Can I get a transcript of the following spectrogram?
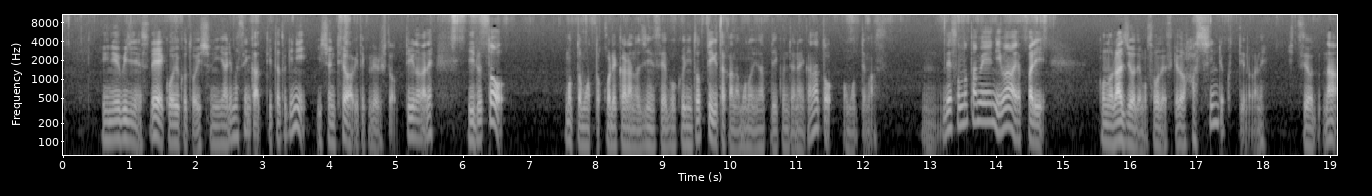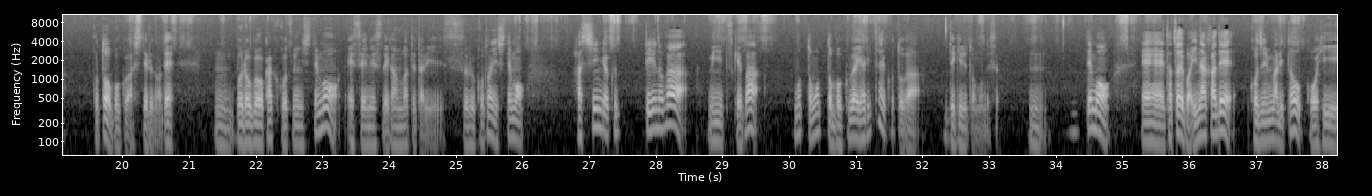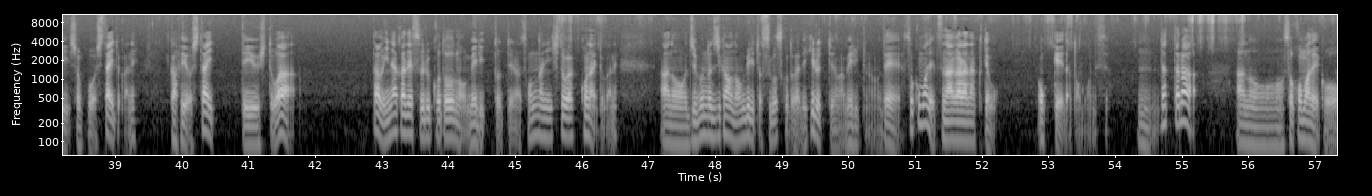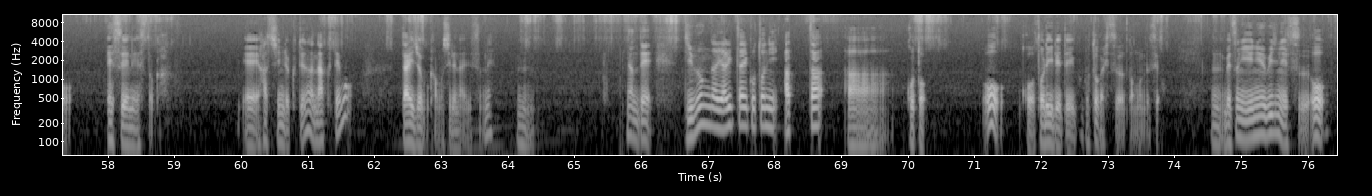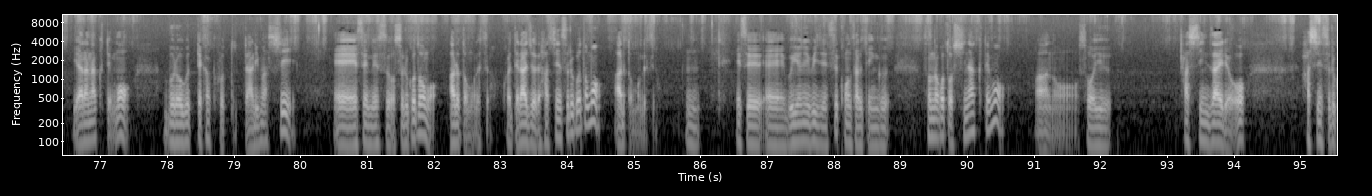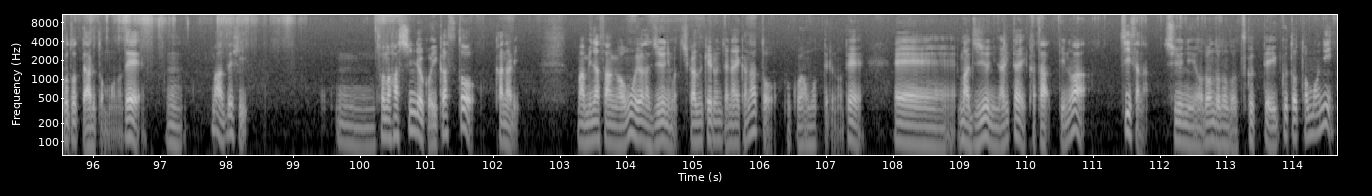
輸入ビジネスでこういうことを一緒にやりませんかって言った時に一緒に手を挙げてくれる人っていうのがねいるともっともっとこれからの人生僕にとって豊かなものになっていくんじゃないかなと思ってます。うん、でそのためにはやっぱりこのラジオでもそうですけど発信力っていうのがね必要なことを僕はしてるので、うん、ブログを書くことにしても SNS で頑張ってたりすることにしても発信力っていうのが身につけばもっともっと僕がやりたいことができると思うんですよ。うん、でも、えー、例えば田舎でこじんまりとコーヒーショップをしたいとかねカフェをしたいっていう人は多分田舎ですることのメリットっていうのはそんなに人が来ないとかねあの自分の時間をのんびりと過ごすことができるっていうのがメリットなのでそこまでつながらなくても OK だと思うんですよ。うん、だったら、あのそこまでこう SNS とか、えー、発信力っていうのがなくても大丈夫かもしれないですよね。うん、なんで自分がやりたいことに合ったあことをこう取り入れていくことが必要だと思うんですよ。うん、別に輸入ビジネスをやらなくてもブログって書くことってありますし、えー、SNS をすることもあると思うんですよ。こうやってラジオで発信することもあると思うんですよ。うん。SA えー、輸入ビジネス、コンサルティング、そんなことをしなくても、あのそういう発信材料を発信することってあると思うので、うん、まあ是非、うん、その発信力を生かすとかなり、まあ、皆さんが思うような自由にも近づけるんじゃないかなと僕は思ってるので、えー、まあ、自由になりたい方っていうのは小さな収入をどんどんどんどん作っていくとともに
